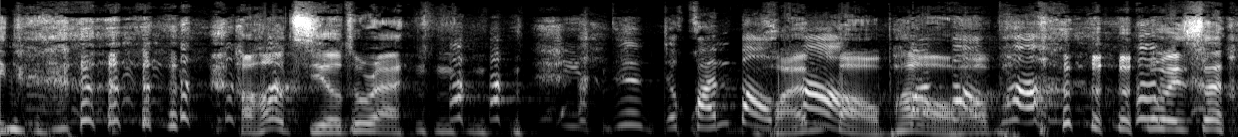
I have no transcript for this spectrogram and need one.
好好奇哦！突然，环保环保炮，环保炮，卫生，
